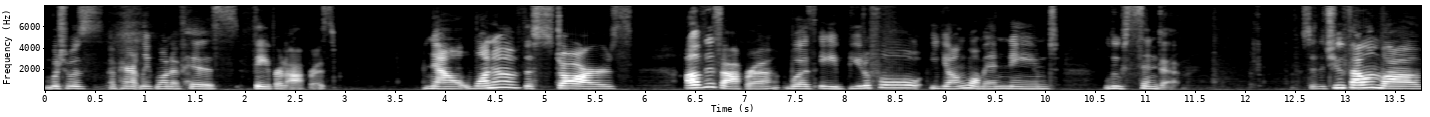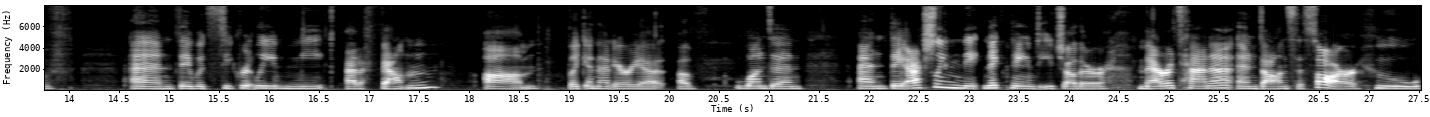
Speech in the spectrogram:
which was apparently one of his favorite operas. Now, one of the stars of this opera was a beautiful young woman named Lucinda. So the two fell in love and they would secretly meet at a fountain, um, like in that area of London. And they actually na- nicknamed each other Maritana and Don Cesar, who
